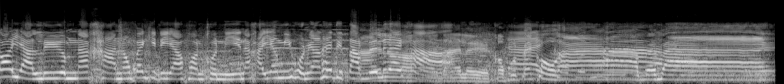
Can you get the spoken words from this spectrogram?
ก็อย่าลืมนะคะ น้องแป้งกิติยาพรคนนี้นะคะ ยังมีผลงานให้ติดตามเรื่อยๆค่ะ ได้เลย ขอบคุณแป๊กโกค่ะขอบคุณค่ะ บ๊ายบาย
